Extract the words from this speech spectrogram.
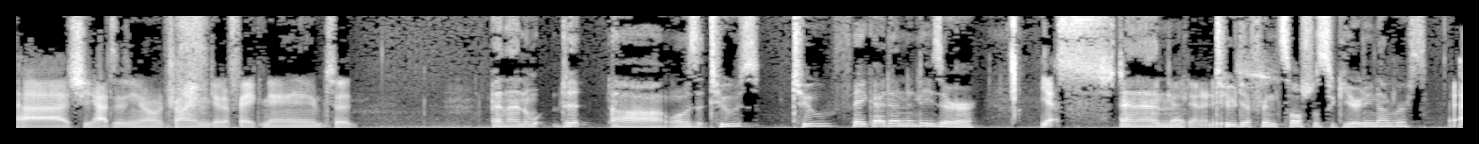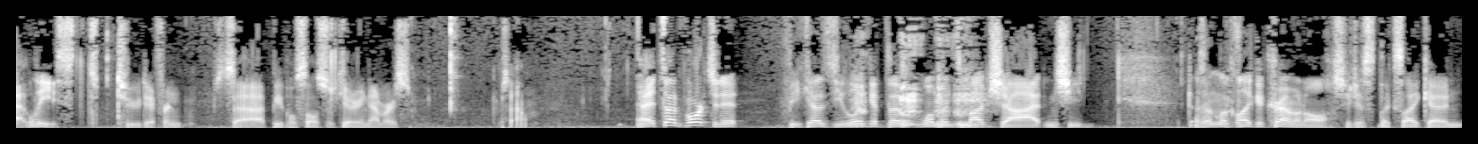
Uh, she had to, you know, try and get a fake name to And then, did, uh, what was it, two, two fake identities or, Yes, and fake then two different social security numbers? at least two different uh, people's social security numbers. So it's unfortunate because you look at the woman's mugshot and she doesn't look like a criminal. She just looks like an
